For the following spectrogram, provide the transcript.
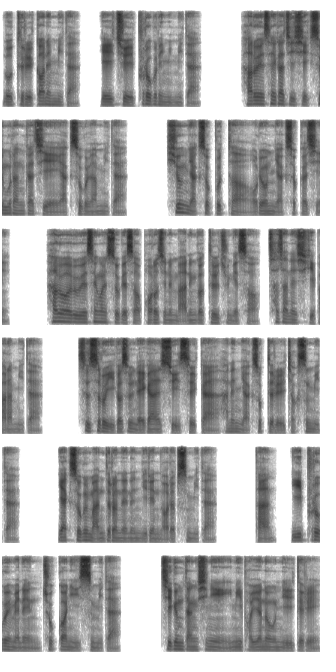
노트를 꺼냅니다. 일주일 프로그램입니다. 하루에 세 가지씩 21가지의 약속을 합니다. 쉬운 약속부터 어려운 약속까지 하루하루의 생활 속에서 벌어지는 많은 것들 중에서 찾아내시기 바랍니다. 스스로 이것을 내가 할 수 있을까 하는 약속들을 적습니다. 약속을 만들어내는 일은 어렵습니다. 단, 이 프로그램에는 조건이 있습니다. 지금 당신이 이미 벌려놓은 일들을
